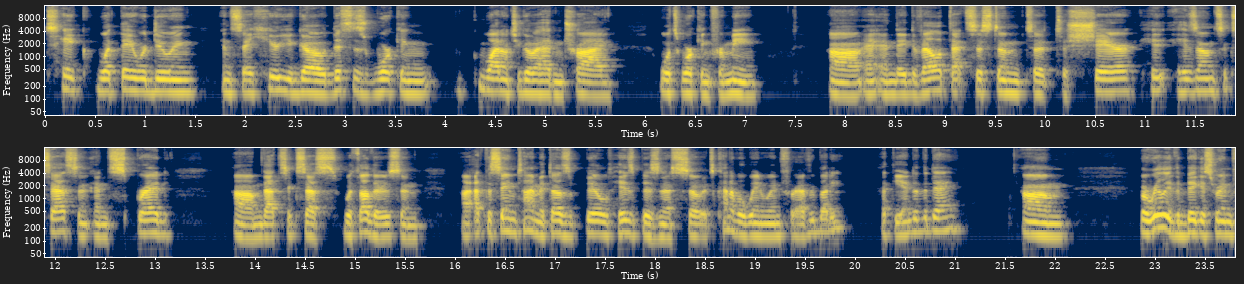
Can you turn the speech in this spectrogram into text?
take what they were doing and say, here you go, this is working. Why don't you go ahead and try what's working for me? Uh, and, and, they developed that system to, to share his, his own success and, and spread um, that success with others. And uh, at the same time, it does build his business. So it's kind of a win win for everybody at the end of the day. Um, but really, the biggest win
